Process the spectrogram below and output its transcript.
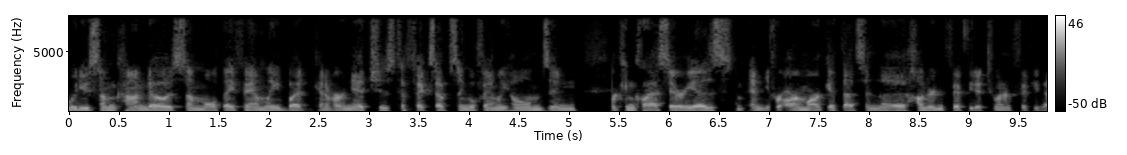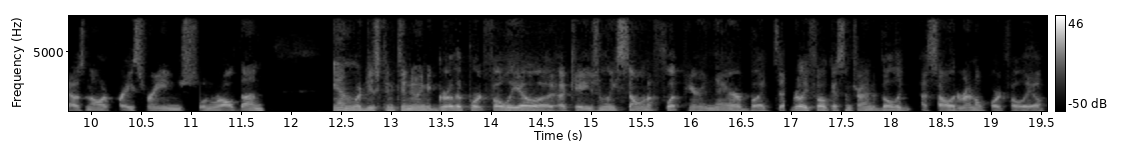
We do some condos, some multifamily, but kind of our niche is to fix up single family homes in working class areas. And for our market, that's in the 150 to 250 thousand dollar price range when we're all done. And we're just continuing to grow the portfolio, uh, occasionally selling a flip here and there, but uh, really focus on trying to build a, a solid rental portfolio.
